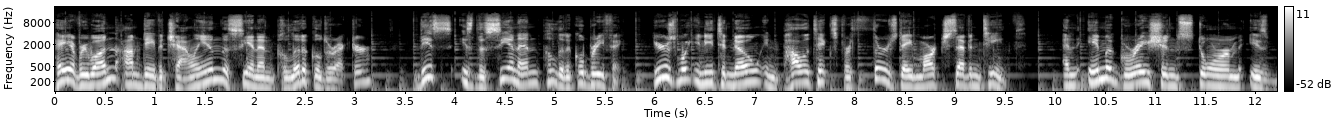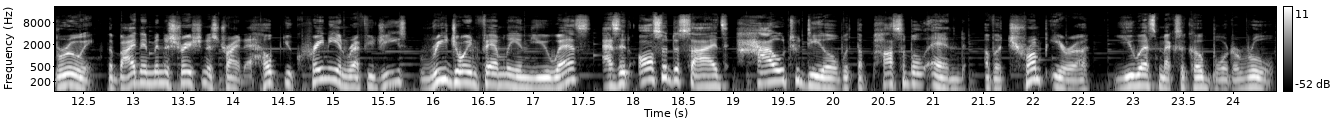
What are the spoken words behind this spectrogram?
Hey everyone, I'm David Chalian, the CNN political director. This is the CNN Political Briefing. Here's what you need to know in politics for Thursday, March 17th. An immigration storm is brewing. The Biden administration is trying to help Ukrainian refugees rejoin family in the U.S. as it also decides how to deal with the possible end of a Trump era U.S. Mexico border rule.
